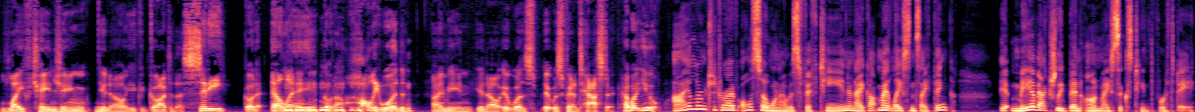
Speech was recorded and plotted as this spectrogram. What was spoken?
life changing. You know, you could go out to the city, go to LA, go to Hollywood. I mean, you know, it was it was fantastic. How about you? I learned to drive also when I was 15, and I got my license, I think. It may have actually been on my 16th birthday.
